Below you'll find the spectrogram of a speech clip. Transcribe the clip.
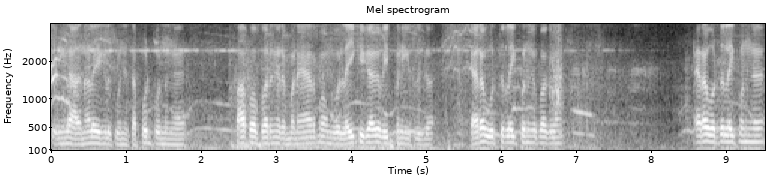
சரிங்களா? அதனால் எங்களுக்கு கொஞ்சம் சப்போர்ட் பண்ணுங்கள் பாப்பா பாருங்கள் ரொம்ப நேரமாக உங்கள் லைக்குக்காக வெயிட் பண்ணிக்கிட்டு இருக்கா. யாராவது ஒருத்தர் லைக் பண்ணுங்கள் பார்க்கலாம் யாராவது ஒருத்தர் லைக் பண்ணுங்கள்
